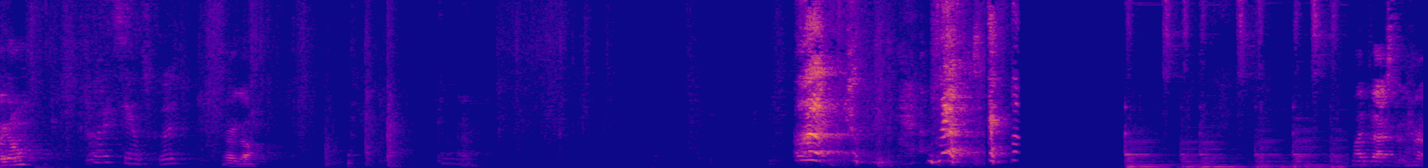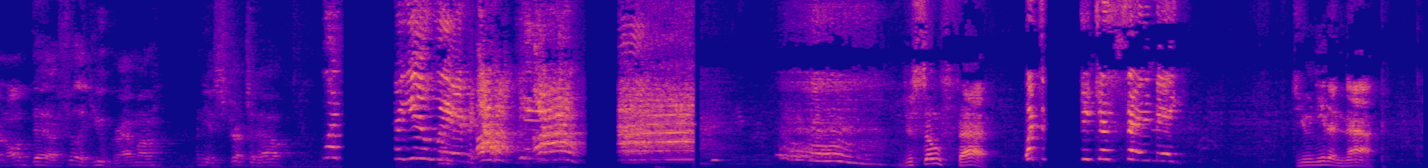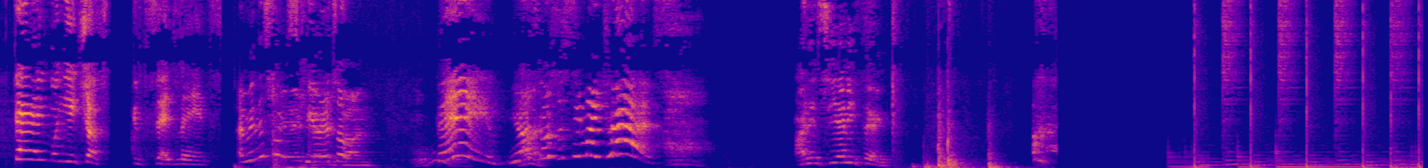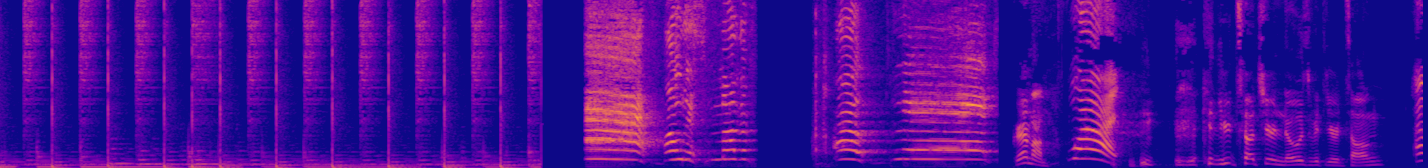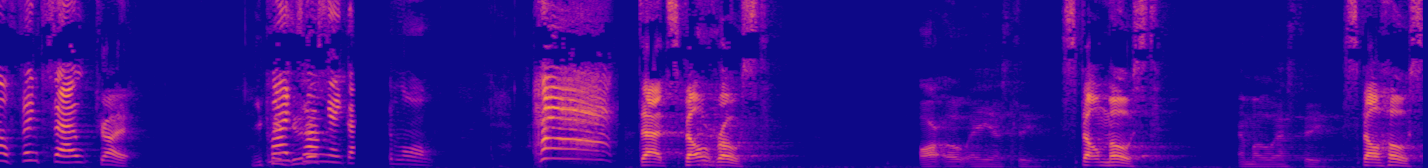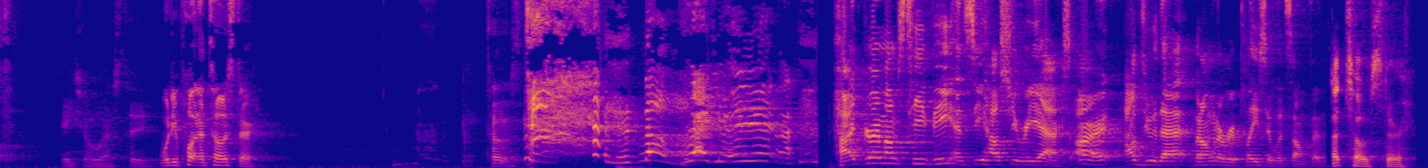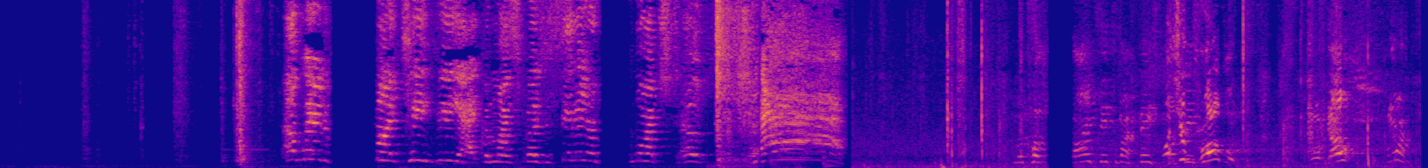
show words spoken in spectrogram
Oh, that sounds good. There we go. My back's been hurting all day. I feel like you, Grandma. I need to stretch it out. What are you wearing? You're so fat. What the you just say to me? Do you need a nap? That ain't what you just said, Lance. I mean, this one's cute. It's a babe. You're not supposed to see my dress. I didn't see anything. Ah! Oh, this mother. Oh, Lance! Grandma, What? can you touch your nose with your tongue? I don't think so. Try it. You can't My do tongue this? ain't that long. Ha! Dad, spell roast. R O A S T Spell most. M O S T Spell host. H O S T. What do you put in a toaster? Toast. No, bread, you idiot! Hide grandmom's TV and see how she reacts. All right, I'll do that, but I'm gonna replace it with something. A toaster. Am I supposed to sit here and watch toast? Ah! I'm gonna call fine, say it to my face. What's your problem? You wanna go? Come on.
